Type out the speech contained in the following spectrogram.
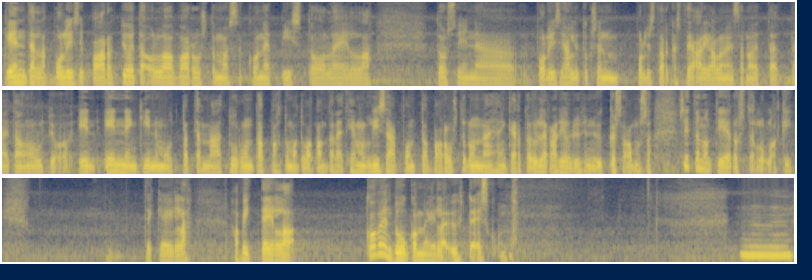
kentällä poliisipartioita ollaan varustamassa konepistooleilla, Tosin poliisihallituksen poliisitarkastaja Ari Alonen sanoi, että näitä on ollut jo en, ennenkin, mutta tämä Turun tapahtumat ovat antaneet hieman lisää pontta varustelun. Näin hän kertoi Yle Radio 1 ykkösaamussa. Sitten on tiedustelulaki tekeillä, havitteilla. Koventuuko meillä yhteiskunta? Mm,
